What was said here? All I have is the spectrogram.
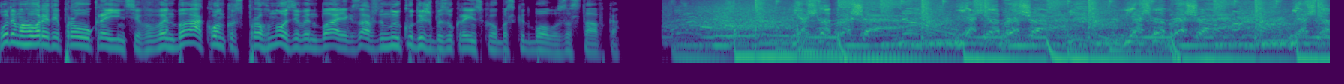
Будемо говорити про українців в НБА. Конкурс прогнозів НБА, як завжди. Ну і куди ж без українського баскетболу? Заставка. Я ж не бреше, я ж не бреше, я ж не бреше, я ж не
